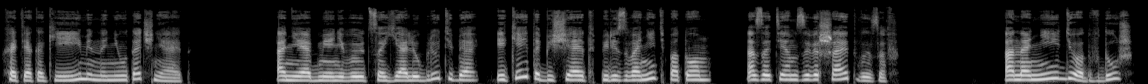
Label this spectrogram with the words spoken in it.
хотя какие именно не уточняет. Они обмениваются «я люблю тебя», и Кейт обещает перезвонить потом, а затем завершает вызов. Она не идет в душ,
